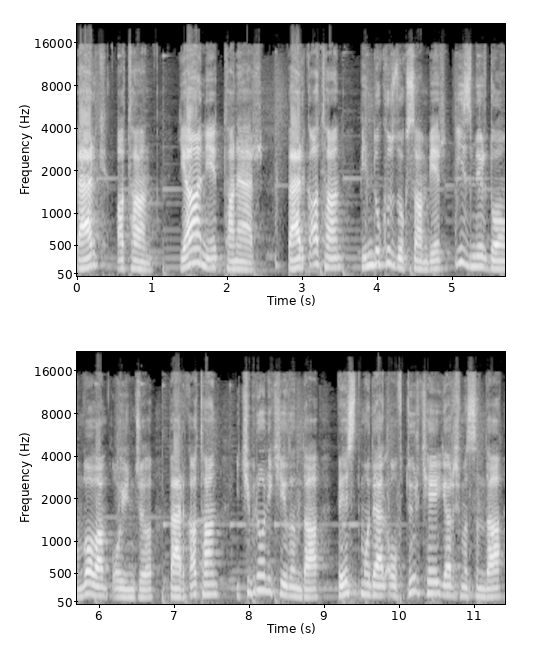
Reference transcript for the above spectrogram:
Berk Atan yani Taner. Berk Atan 1991 İzmir doğumlu olan oyuncu Berk Atan 2012 yılında Best Model of Türkiye yarışmasında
